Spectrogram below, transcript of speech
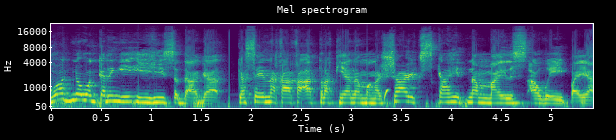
Huwag na huwag ka ring iihi sa dagat kasi nakaka-attract yan ng mga sharks kahit na miles away pa yan.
